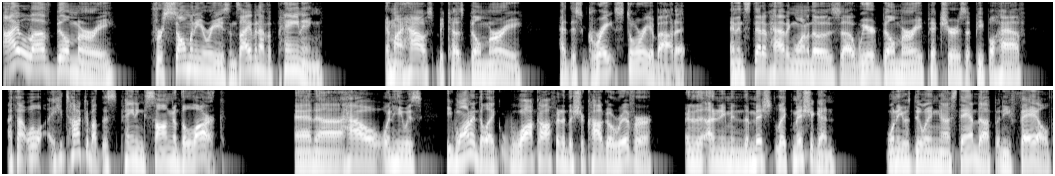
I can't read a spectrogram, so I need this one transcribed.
I love Bill Murray for so many reasons. I even have a painting in my house because Bill Murray had this great story about it. And instead of having one of those uh, weird Bill Murray pictures that people have, I thought, well, he talked about this painting, Song of the Lark, and uh, how when he was, he wanted to like walk off into the Chicago River, into the, I don't even the Mich- Lake Michigan, when he was doing uh, stand up and he failed.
